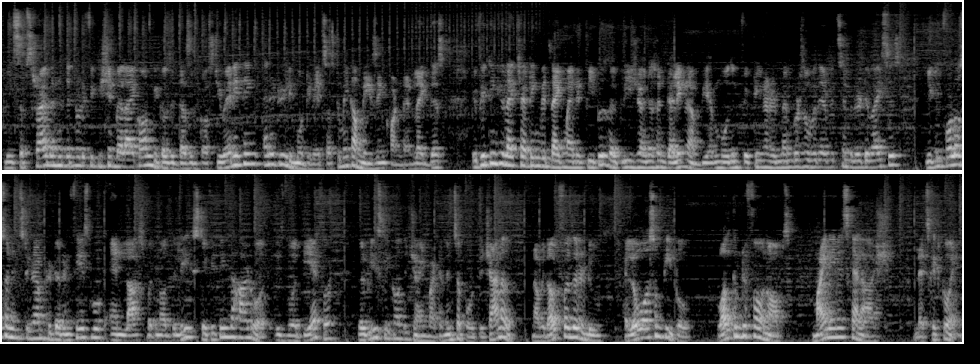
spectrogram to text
please subscribe and hit the notification bell icon because it doesn't cost you anything and it really motivates us to make amazing content like this. If you think you like chatting with like-minded people, well, please join us on Telegram. We have more than 1500 members over there with similar devices. You can follow us on Instagram, Twitter, and Facebook. And last but not the least, if you think the hard work is worth the effort, well, please click on the join button and support the channel. Now, without further ado, hello, awesome people. Welcome to PhoneOps. My name is Kailash. Let's get going.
